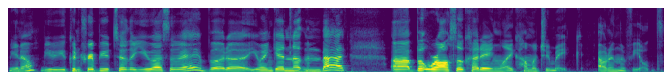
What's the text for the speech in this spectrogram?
you know you, you contribute to the us of a but uh, you ain't getting nothing back. Uh, but we're also cutting like how much you make out in the fields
